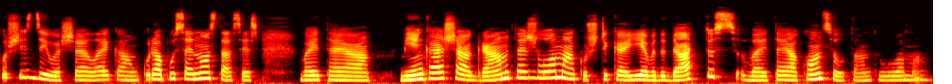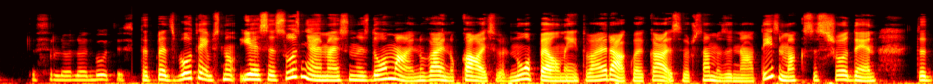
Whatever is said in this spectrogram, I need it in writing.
kurš izdzīvo šajā laikā un kurā pusē nostāsies? Vai tajā vienkāršā grāmatveža lomā, kurš tikai ievada datus, vai tajā konsultantu lomā? Tas ir ļoti, ļoti būtiski. Tad pēc būtības, nu, ja es esmu uzņēmējs un es domāju, nu, vai nu kā es varu nopelnīt vairāk, vai kā es varu samazināt izmaksas šodien, tad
